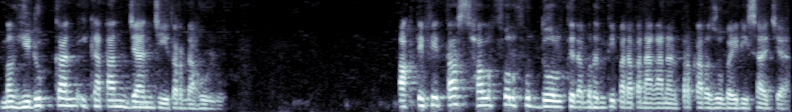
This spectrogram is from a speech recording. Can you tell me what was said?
Menghidupkan ikatan janji terdahulu. Aktivitas Halful Fudul tidak berhenti pada penanganan perkara Zubaidi saja.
